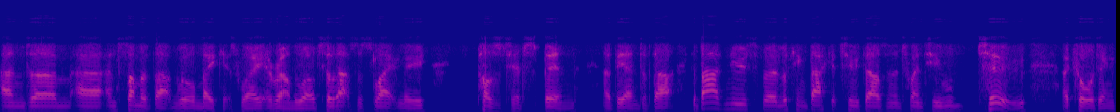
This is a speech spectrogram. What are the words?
and um, uh, and some of that will make its way around the world. So that's a slightly positive spin at the end of that. The bad news for looking back at 2022, according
